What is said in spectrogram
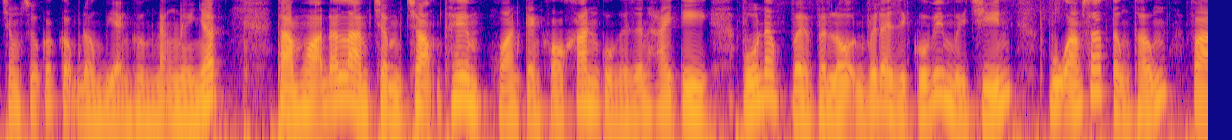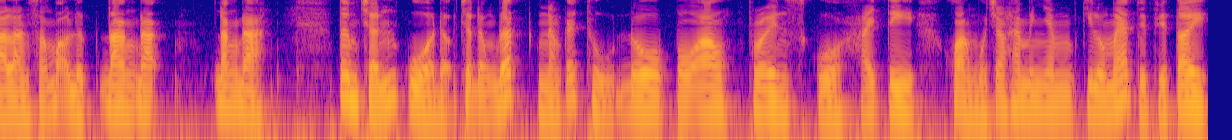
trong số các cộng đồng bị ảnh hưởng nặng nề nhất. Thảm họa đã làm trầm trọng thêm hoàn cảnh khó khăn của người dân Haiti vốn đang phải vật lộn với đại dịch Covid-19, vụ ám sát tổng thống và làn sóng bạo lực đang đặng đang đảng. Tâm chấn của động trận động đất nằm cách thủ đô Port-au-Prince của Haiti khoảng 125 km về phía tây.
